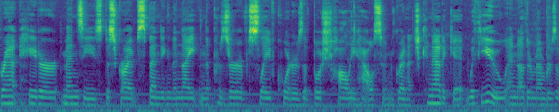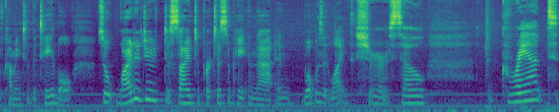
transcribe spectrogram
Grant Hayter Menzies describes spending the night in the preserved slave quarters of Bush Holley House in Greenwich, Connecticut, with you and other members of Coming to the Table. So, why did you decide to participate in that, and what was it like? Sure. So, Grant,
